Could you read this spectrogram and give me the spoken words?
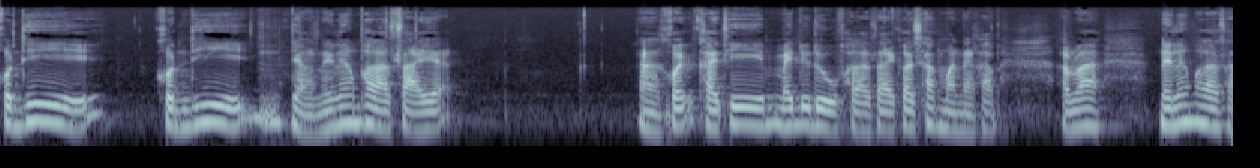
คนที่คนที่อย่างในเรื่อง Parasite อะอ่าใครที่ไม่ได้ดูพาราไซก็ช่างมันนะครับอันว่าในเรื่องพาราไซ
